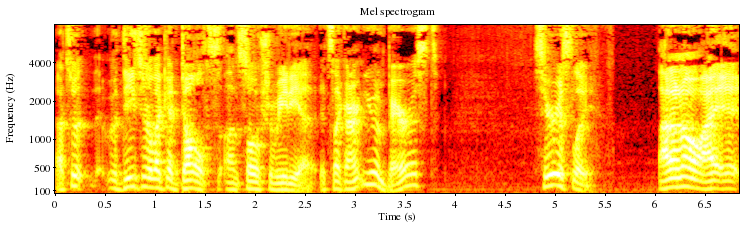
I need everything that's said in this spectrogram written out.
That's what these are like adults on social media. It's like, aren't you embarrassed? Seriously, I don't know. I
